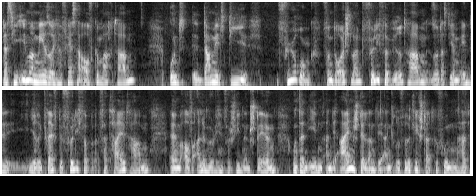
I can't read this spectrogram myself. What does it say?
dass sie immer mehr solcher Fässer aufgemacht haben und damit die Führung von Deutschland völlig verwirrt haben, sodass die am Ende ihre Kräfte völlig verteilt haben ähm, auf alle möglichen verschiedenen Stellen und dann eben an der einen Stelle, an der der Angriff wirklich stattgefunden hat,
